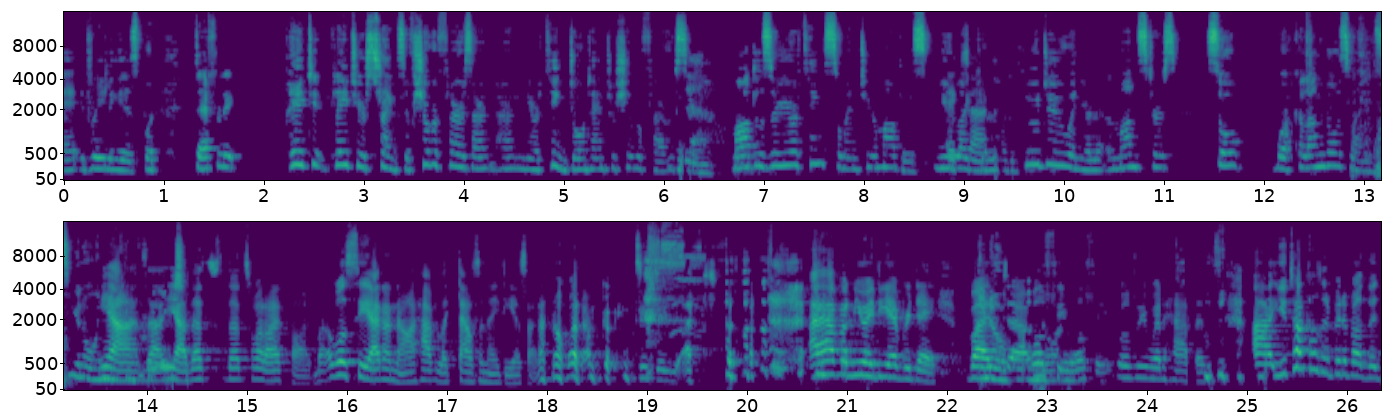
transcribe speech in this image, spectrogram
Uh, it really is. But definitely play to play to your strengths. If sugar flowers aren't, aren't your thing, don't enter sugar flowers. Models are your thing, so enter your models. You like your Exactly. little voodoo and your little monsters, so work along those lines. You know, and you yeah that, yeah that's that's what i thought but we'll see i don't know i have like thousand ideas i don't know what i'm going to do yet i have a new idea every day but know, uh, we'll know, see we'll see we'll see what happens uh, you talk a little bit about the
